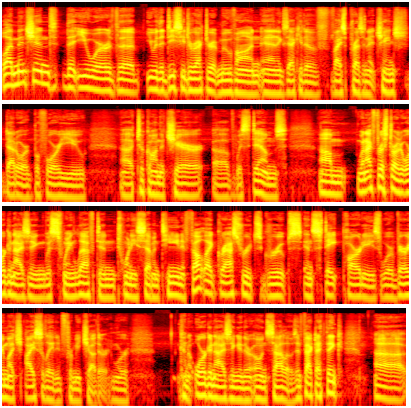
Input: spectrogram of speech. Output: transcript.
well, I mentioned that you were the you were the DC director at MoveOn and executive vice president at Change.org before you uh, took on the chair of WisDems. Um, when I first started organizing with Swing Left in 2017, it felt like grassroots groups and state parties were very much isolated from each other and were kind of organizing in their own silos. In fact, I think uh,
